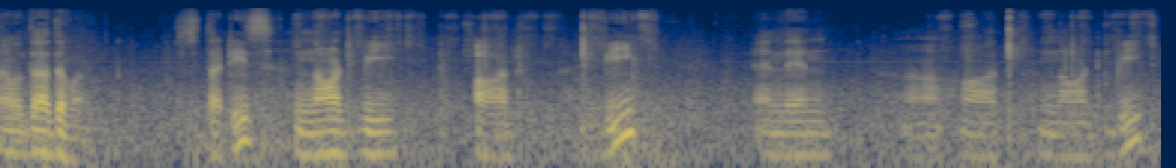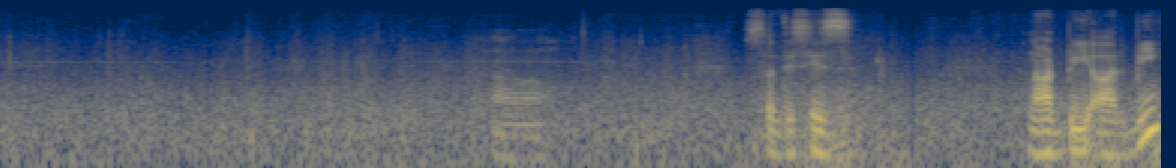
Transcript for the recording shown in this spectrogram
now the other one. So that is not b or b and then uh, or not b so this is not B R B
